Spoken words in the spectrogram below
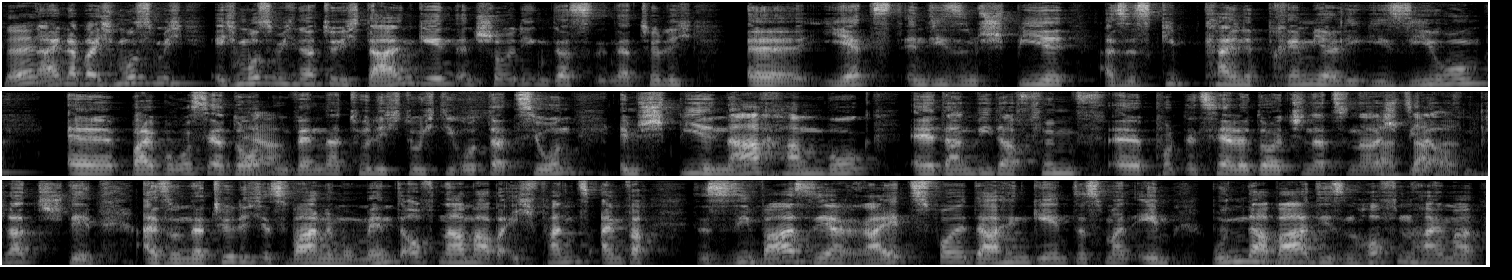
Ne? Nein, aber ich muss mich, ich muss mich natürlich dahingehend entschuldigen, dass natürlich äh, jetzt in diesem Spiel, also es gibt keine Premier Leagueisierung. Äh, bei Borussia Dortmund, Ja. wenn natürlich durch die Rotation im Spiel nach Hamburg äh, dann wieder fünf äh, potenzielle deutsche Nationalspieler Tatsache. auf dem Platz stehen. Also natürlich, es war eine Momentaufnahme, aber ich fand es einfach, das, sie war sehr reizvoll dahingehend, dass man eben wunderbar diesen Hoffenheimer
